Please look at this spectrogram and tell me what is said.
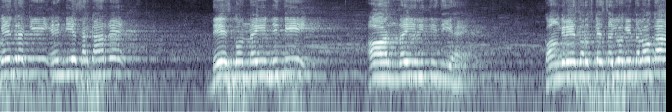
केंद्र की एनडीए सरकार ने देश को नई नीति और नई रीति दी है। कांग्रेस और उसके सहयोगी दलों का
